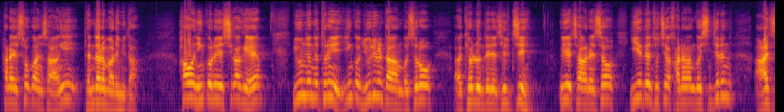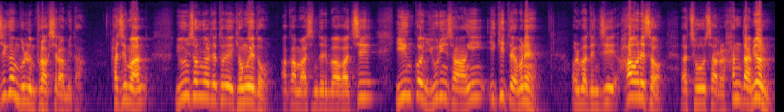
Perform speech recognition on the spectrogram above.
하나의 소관 사항이 된다는 말입니다. 하원 인권위의 시각에 윤 전 대통령이 인권 유린을 당한 것으로 아, 결론 내려질지 의회 차원에서 이에 대한 조치가 가능한 것인지는 아직은 물론 불확실합니다. 하지만 윤석열 대통령의 경우에도 아까 말씀드린 바와 같이 인권 유린 상황이 있기 때문에 얼마든지 하원에서 조사를 한다면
